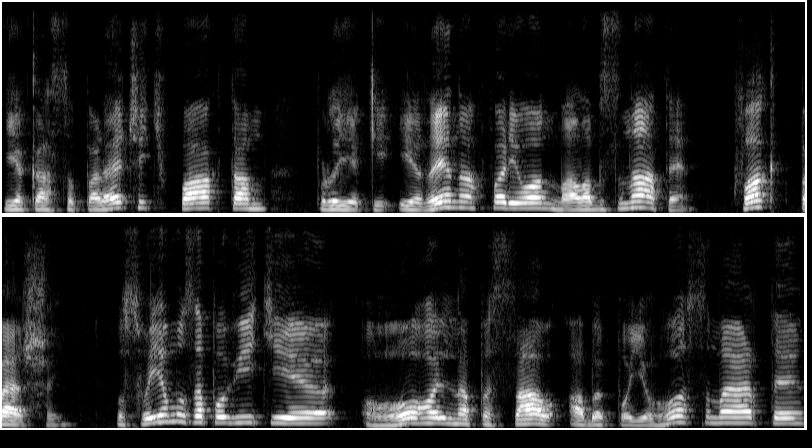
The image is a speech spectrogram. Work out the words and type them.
яка суперечить фактам, про які Ірина Фаріон мала б знати. Факт перший. У своєму заповіті Гоголь написав, аби по його смерти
